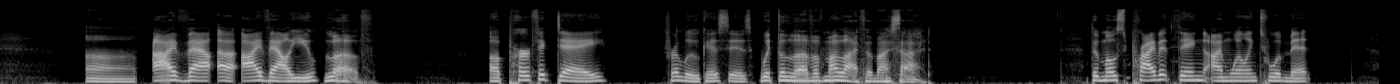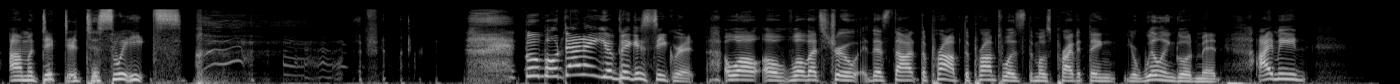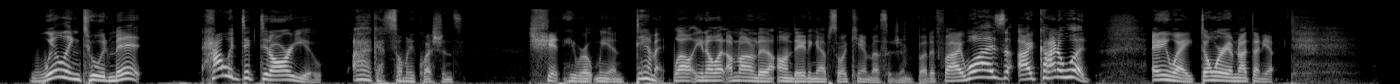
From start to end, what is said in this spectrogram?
Uh, I, val- uh, I value love. A perfect day for Lucas is with the love of my life at my side. The most private thing I'm willing to admit I'm addicted to sweets. Boom, boom, that ain't your biggest secret. Well, oh, well, that's true. That's not the prompt. The prompt was the most private thing you're willing to admit. I mean, willing to admit. How addicted are you? Ah, I got so many questions. Shit, he wrote me in. Damn it. Well, you know what? I'm not on, a, on dating apps, so I can't message him. But if I was, I kind of would. Anyway, don't worry, I'm not done yet.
